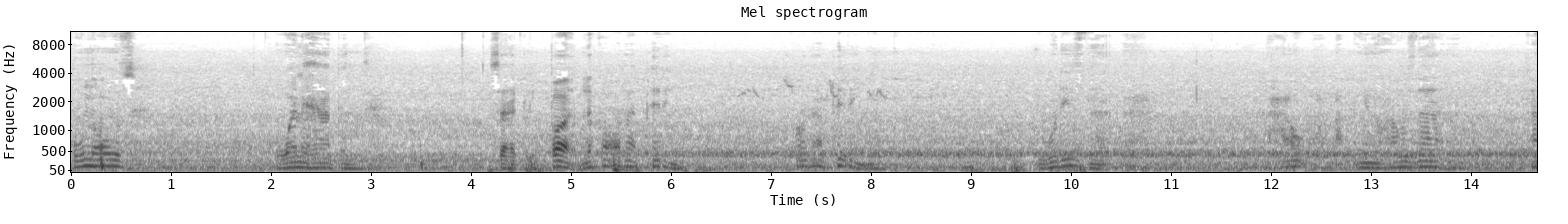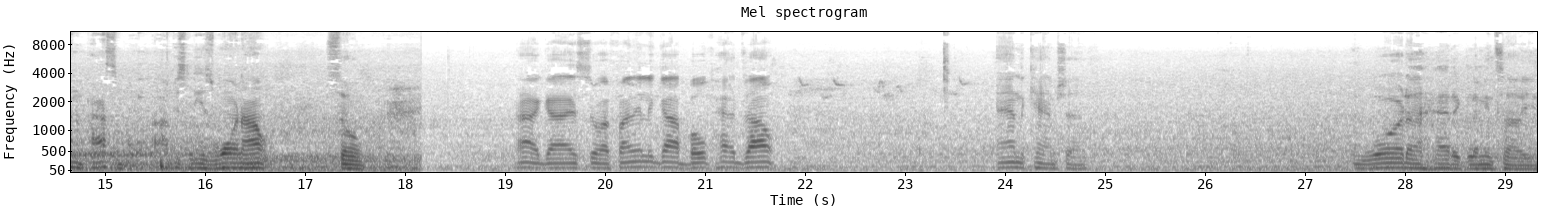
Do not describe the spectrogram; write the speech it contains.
Who knows when it happened. Exactly. But look at all that pitting. All that pitting. What is that? How, you know, how is that kind of possible? Obviously, it's worn out. So, all right, guys. So I finally got both heads out and the camshaft. What a headache, let me tell you.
